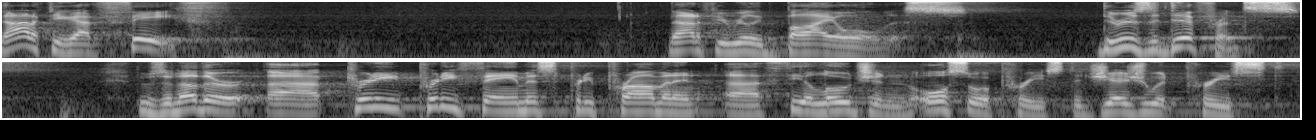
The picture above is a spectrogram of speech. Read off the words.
Not if you got faith. Not if you really buy all this. There is a difference. There was another uh, pretty, pretty famous, pretty prominent uh, theologian, also a priest, a Jesuit priest.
